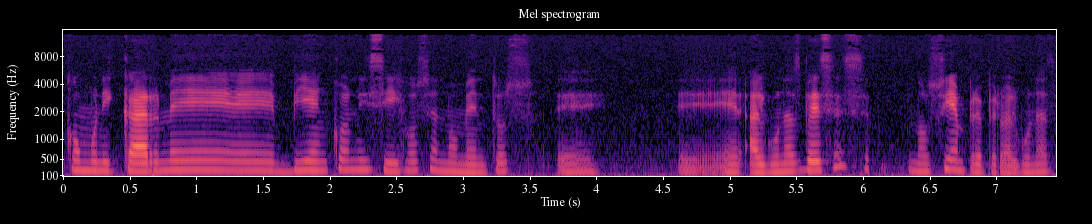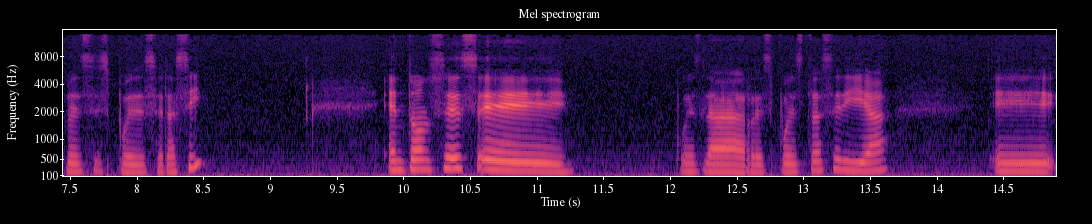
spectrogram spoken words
comunicarme bien con mis hijos en momentos, eh, eh, algunas veces, no siempre, pero algunas veces puede ser así? Entonces, pues la respuesta sería, eh,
